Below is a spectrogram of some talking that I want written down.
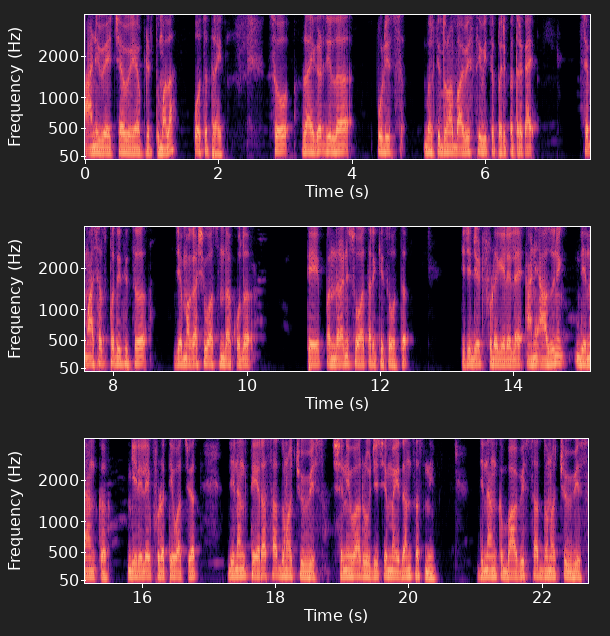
आणि वेळच्या वेळी अपडेट तुम्हाला पोचत राहील. सो रायगड जिल्हा पोलीस भरती दोन हजार बावीस तेवीसचं परिपत्रक आहे. सेम अशाच पद्धतीचं जे मगाशी वाचून दाखवलं ते पंधरा आणि सोळा तारखेचं होतं. तिची डेट पुढे गेलेली आहे. आणि अजून एक दिनांक गेलेले आहे पुढे ते वाचूयात. दिनांक तेरा सात दोन हजार चोवीस शनिवार रोजीचे मैदान चाचणी. दिनांक बावीस सात दोन हजार चोवीस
